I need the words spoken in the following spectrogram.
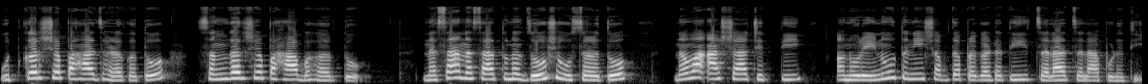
उत्कर्ष पहा झळकतो संघर्ष पहा बहरतो. नसा नसातून जोश उसळतो नव आशा चित्ती अनुरेणूतनी शब्द प्रगटती चला चला पुढती.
